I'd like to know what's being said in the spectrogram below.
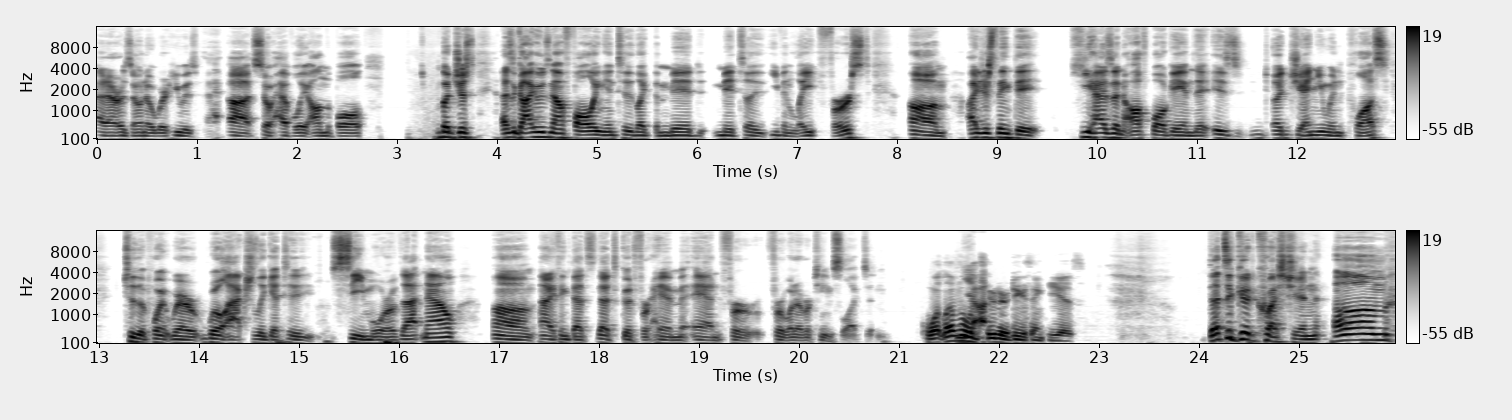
at arizona where he was uh so heavily on the ball. But just as a guy who's now falling into like the mid mid to even late first um i just think that he has an off-ball game that is a genuine plus to the point where we'll actually get to see more of that now um i think that's that's good for him and for for whatever team selects him what level yeah. of shooter do you think he is that's a good question um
